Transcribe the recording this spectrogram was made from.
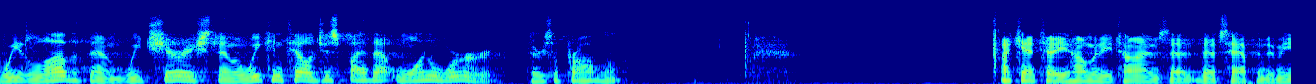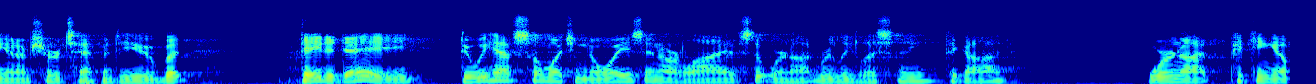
We love them. We cherish them. And we can tell just by that one word there's a problem. I can't tell you how many times that, that's happened to me, and I'm sure it's happened to you. But day to day, do we have so much noise in our lives that we're not really listening to God? We're not picking up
